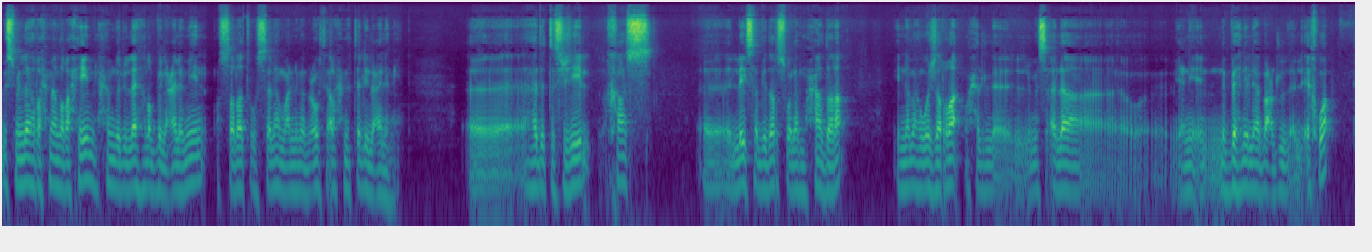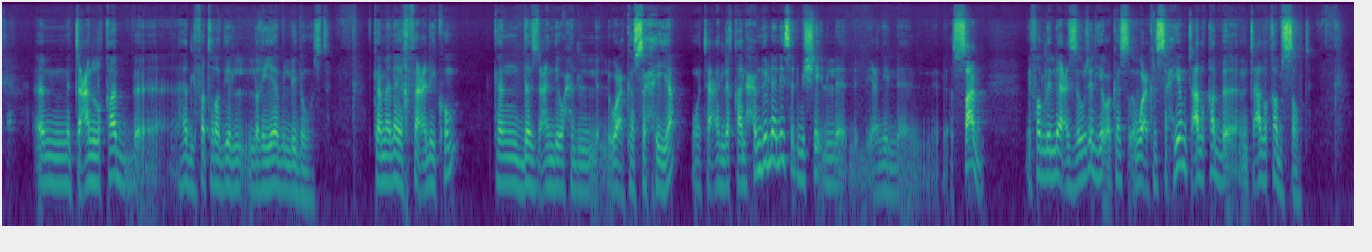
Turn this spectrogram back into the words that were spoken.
بسم الله الرحمن الرحيم الحمد لله رب العالمين والصلاة والسلام على المبعوث رحمة للعالمين آه هذا التسجيل خاص آه ليس بدرس ولا محاضرة إنما هو جراء واحد المسألة آه، يعني نبهني لها بعض الإخوة متعلقة بهذه الفترة ديال الغياب اللي دوزت كما لا يخفى عليكم كان داز عندي واحد الوعكة صحية متعلقة الحمد لله ليست بالشيء يعني الصعب بفضل الله عز وجل هي وعكة صحية متعلقة متعلقة بالصوت.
